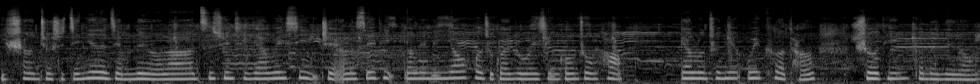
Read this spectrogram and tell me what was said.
以上就是今天的节目内容啦。咨询请加微信 jlct 幺零零幺或者关注微信公众号“甘露春天微课堂”，收听更多内容。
